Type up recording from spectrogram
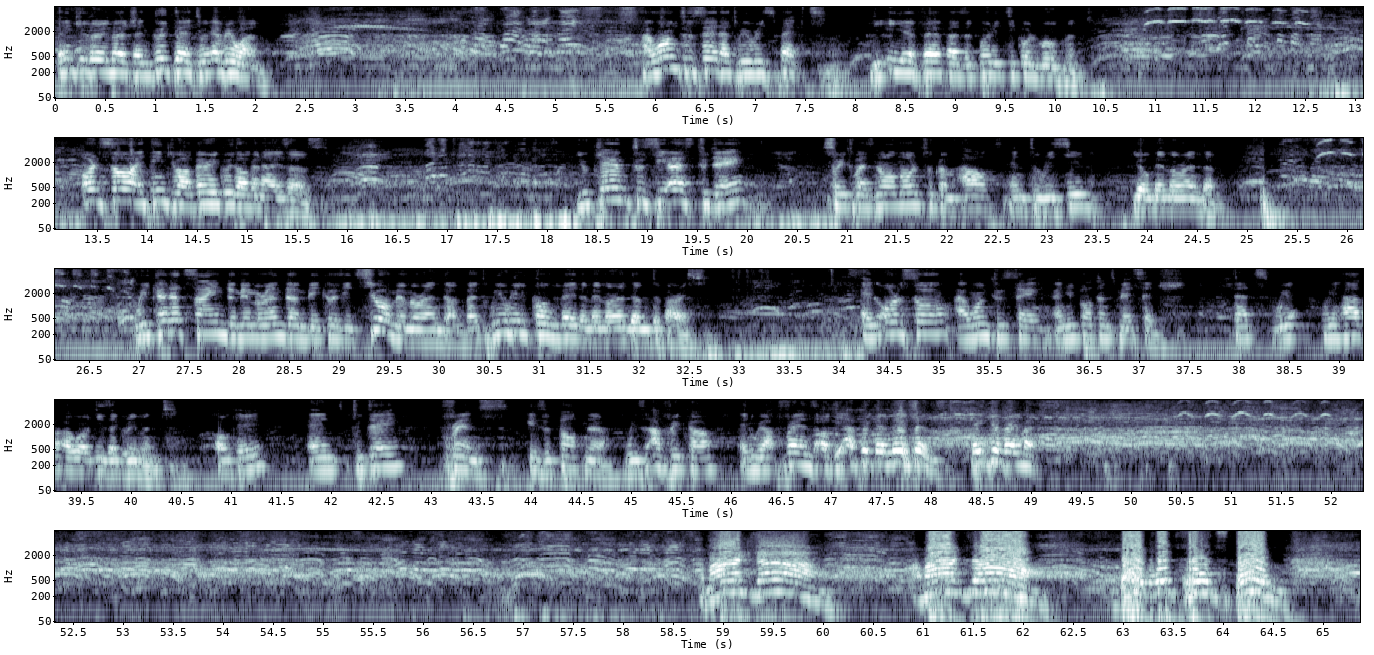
Thank you very much and good day to everyone. I want to say that we respect the EFF as a political movement. Also, I think you are very good organizers. You came to see us today, so it was normal to come out and to receive your memorandum. We cannot sign the memorandum because it's your memorandum, but we will convey the memorandum to Paris. And also, I want to say an important message, that we, we have our disagreement, okay? And today, France is a partner with Africa, and we are friends of the African nations. Thank you very much. Amandla! Amandla! Down with France, down!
